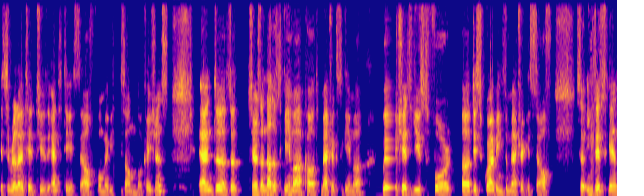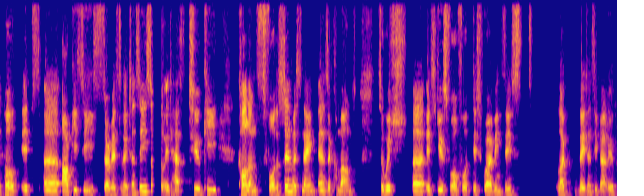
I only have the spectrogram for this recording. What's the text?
it's related to the entity itself or maybe some locations. And uh, the, there's another schema called metric schema, which is used for uh, describing the metric itself. So in this example, it's uh, RPC service latency. So it has two key columns for the service name and the command. So which uh, is useful for describing this like latency value.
